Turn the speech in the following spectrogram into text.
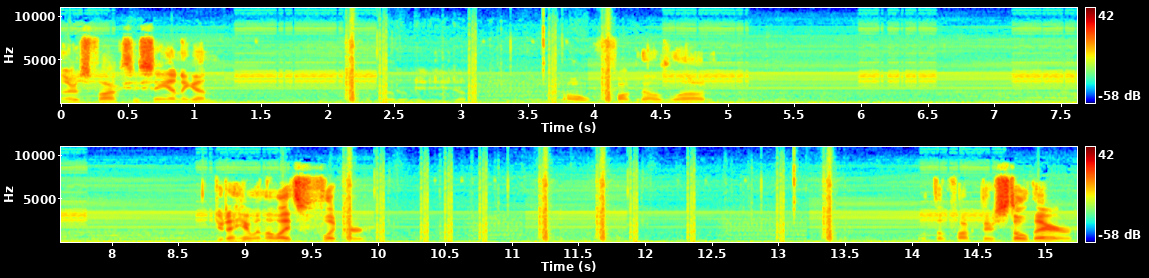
There's Foxy singing again. Oh, fuck, that was loud. Dude, I hate when the lights flicker. What the fuck? They're still there.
